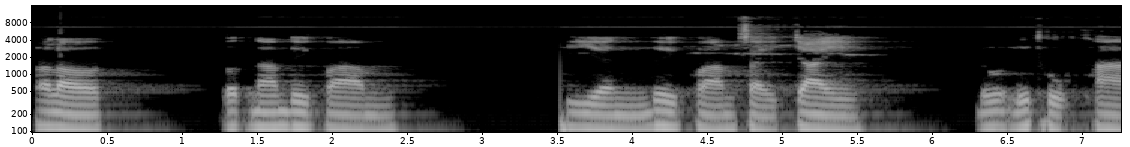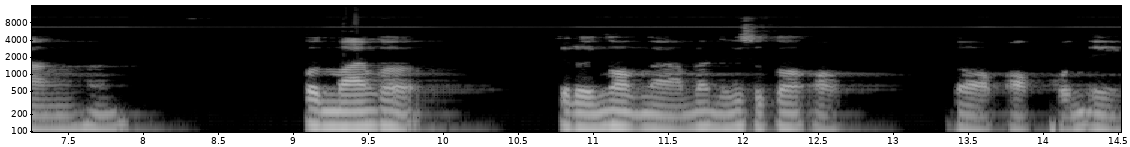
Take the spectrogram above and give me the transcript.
ถ้าเราลดน้ำด้วยความเพียรด้วยความใส่ใจหรือหรือถูกทางต้นไม้ก็ จะเลยงอกงามแล้วในที่สุดก็ออกดอกออกผลเอง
